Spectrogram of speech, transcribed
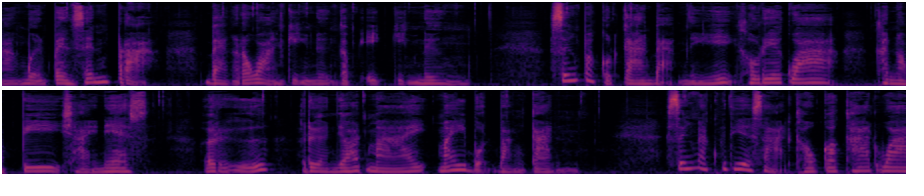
างๆ เหมือนเป็นเส้นประแบ่งระหว่างกิ่งหนึ่งกับอีกกิ่งหนึ่ง ซึ่งปรากฏการณ์แบบนี้เขาเรียกว่า canopy shyness หรือเรือนยอดไม้ไม่บดบังกัน ซึ่งนักวิทยาศาสตร์เขาก็คาดว่า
